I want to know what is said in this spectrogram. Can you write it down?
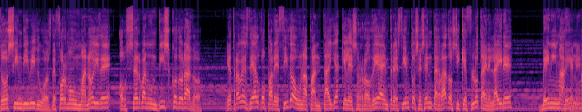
Dos individuos de forma humanoide observan un disco dorado y a través de algo parecido a una pantalla que les rodea en 360 grados y que flota en el aire, ven imágenes.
